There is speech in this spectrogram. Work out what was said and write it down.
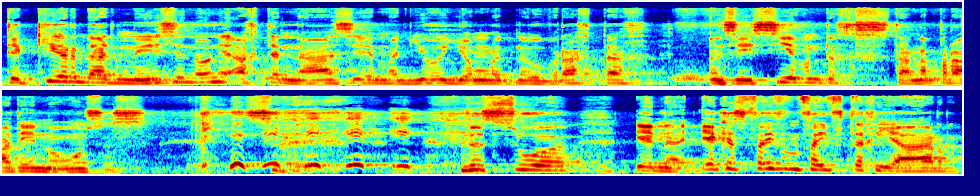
te keer dat mense nou nie agterna sê maar die jong het nou wragtig in sy 70 staan en praat hy nonsens. Dis so en ek is 55 jaar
